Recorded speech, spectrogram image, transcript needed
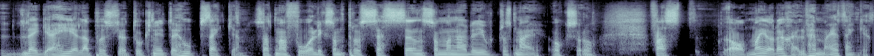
lägga hela pusslet och knyta ihop säcken så att man får liksom processen som man hade gjort hos mig också. Då. Fast ja, man gör det själv hemma helt enkelt.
